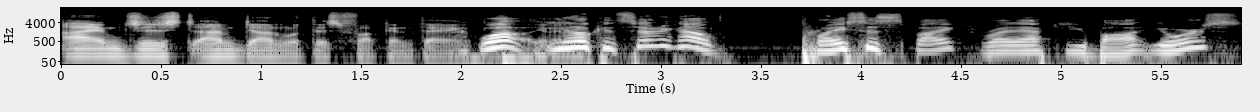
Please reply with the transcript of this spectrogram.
I'm just I'm done with this fucking thing. Well, you know, considering how prices spiked right after you bought yours,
